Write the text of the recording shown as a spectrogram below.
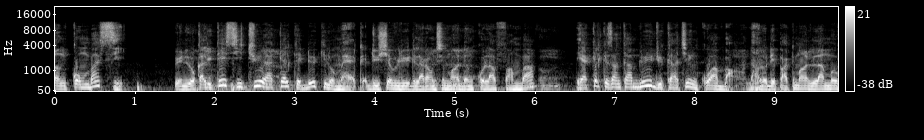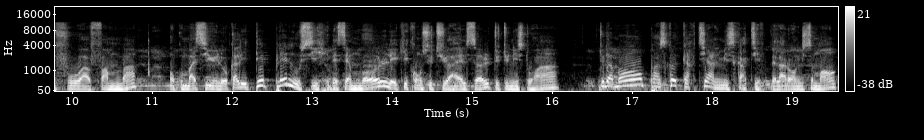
Un une localité située à quelques 2 km du chef-lieu de l'arrondissement d'Nkola Famba et à quelques encablures du quartier Nkwaba, dans le département de l'Amofou à Famba, Nkombassi, une localité pleine aussi de symboles et qui constitue à elle seule toute une histoire. Tout d'abord parce que quartier administratif de l'arrondissement,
